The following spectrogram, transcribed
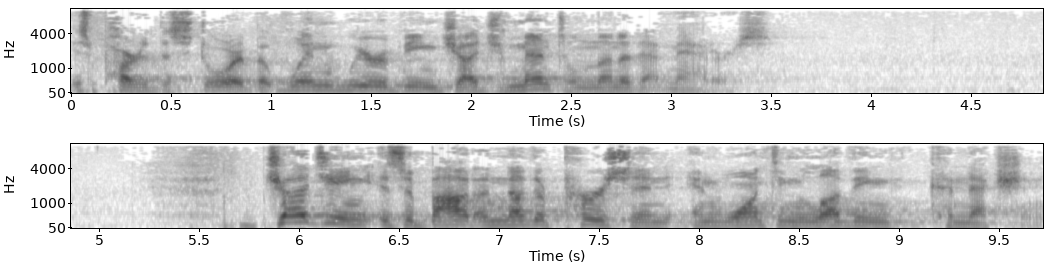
is part of the story. But when we're being judgmental, none of that matters. Judging is about another person and wanting loving connection.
